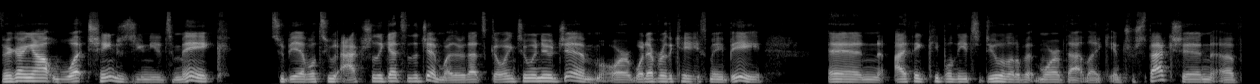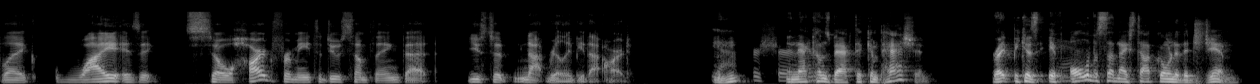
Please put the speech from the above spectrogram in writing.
figuring out what changes you needed to make to be able to actually get to the gym whether that's going to a new gym or whatever the case may be and i think people need to do a little bit more of that like introspection of like why is it so hard for me to do something that used to not really be that hard Yeah, Mhm. for sure. And that comes back to compassion, right? Because if Yeah. all of a sudden I stop going to the gym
